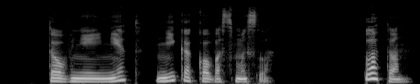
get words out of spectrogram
то в ней нет никакого смысла. Платон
